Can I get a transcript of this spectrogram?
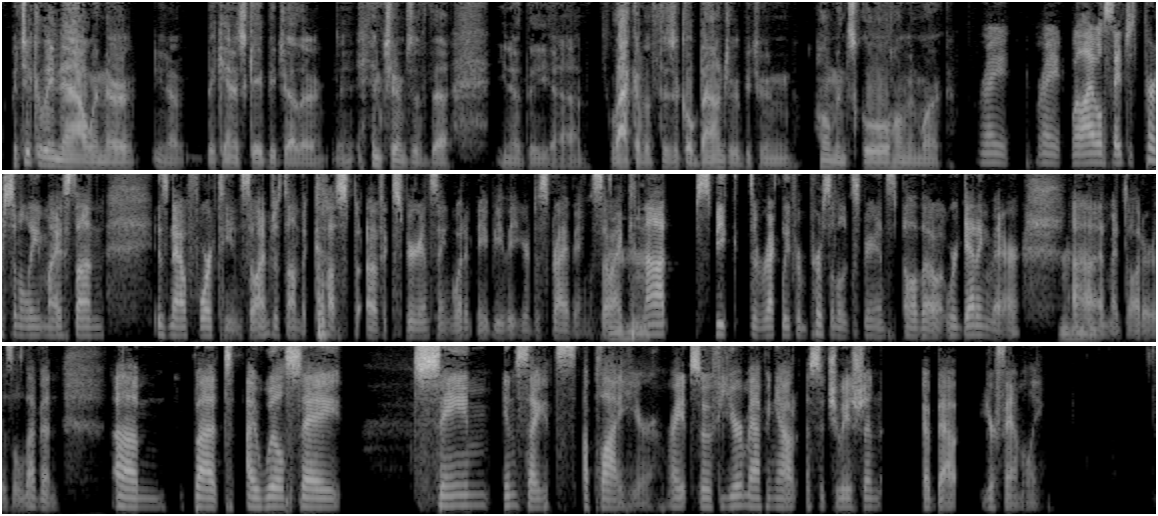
Particularly now when they're you know they can't escape each other in terms of the you know the uh, lack of a physical boundary between home and school, home and work. Right, right. Well, I will say just personally, my son is now 14, so I'm just on the cusp of experiencing what it may be that you're describing. So mm-hmm. I cannot speak directly from personal experience, although we're getting there, mm-hmm. uh, and my daughter is 11. Um, but I will say, same insights apply here, right? So if you're mapping out a situation about your family,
